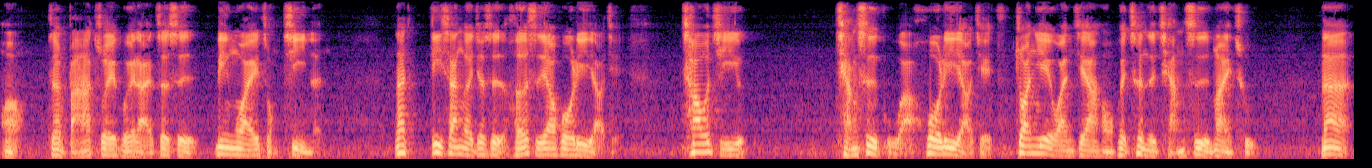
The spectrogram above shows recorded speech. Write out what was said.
哦，再把它追回来，这是另外一种技能。那第三个就是何时要获利了结。超级强势股啊，获利了结，专业玩家哈会趁着强势卖出，那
